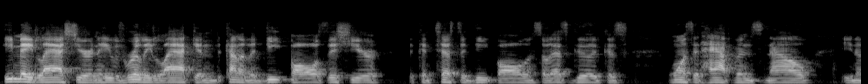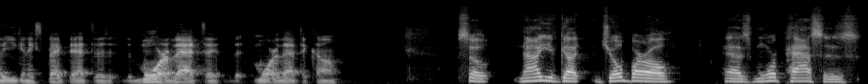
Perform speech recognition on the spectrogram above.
he made last year, and he was really lacking kind of the deep balls this year, the contested deep ball, and so that's good because once it happens, now you know you can expect that to more of that to more of that to come. So now you've got Joe Burrow has more passes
